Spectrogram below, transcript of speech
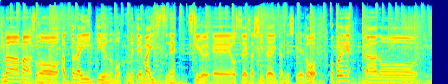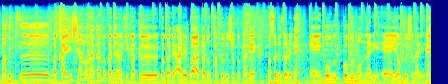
今まあそのあったらいいっていうのも含めてまあ5つねスキル、えー、お伝えさせていただいたんですけれど、まあ、これねあのーまあ、普通、まあ、会社の中とかでの企画とかであれば多分各部署とかで、まあ、それぞれね、えー、5, 5部門なり、えー、4部署なりね、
